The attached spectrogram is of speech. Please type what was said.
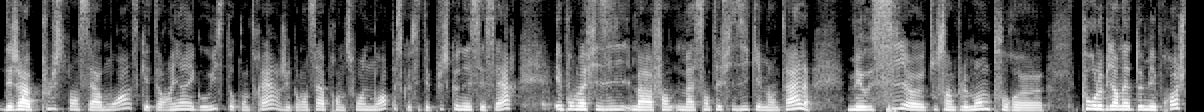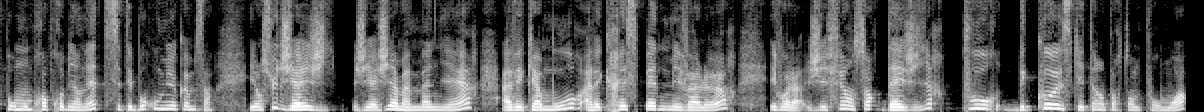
déjà à plus penser à moi, ce qui était en rien égoïste, au contraire, j'ai commencé à prendre soin de moi parce que c'était plus que nécessaire, et pour ma, santé physique et mentale, mais aussi euh, tout simplement pour, euh, pour le bien-être de mes proches, pour mon propre bien-être, c'était beaucoup mieux comme ça. Et ensuite, j'ai agi. j'ai agi à ma manière, avec amour, avec respect de mes valeurs. Et voilà, j'ai fait en sorte d'agir pour des causes qui étaient importantes pour moi,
